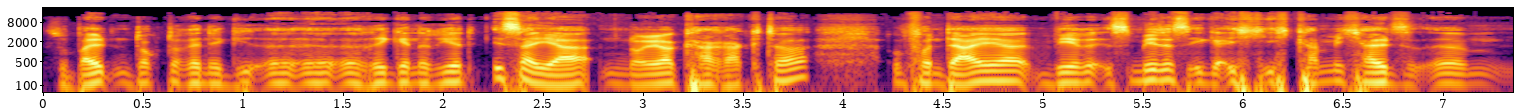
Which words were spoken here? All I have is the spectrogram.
sobald ein Doktor äh, äh, regeneriert, ist er ja ein neuer Charakter. Und von daher wäre es mir das egal. Ich, ich kann mich halt, ähm,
